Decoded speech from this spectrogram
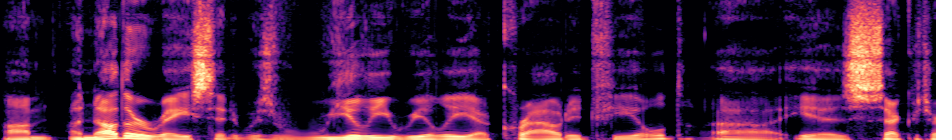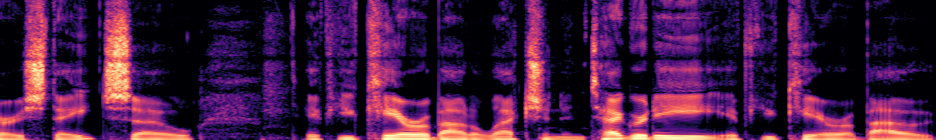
Um, another race that it was really, really a crowded field uh, is Secretary of State. So, if you care about election integrity, if you care about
